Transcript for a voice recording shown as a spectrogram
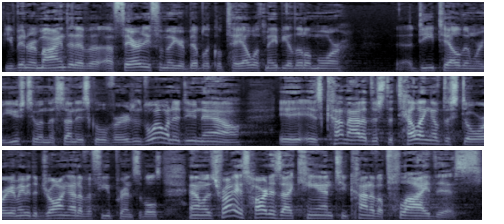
you've been reminded of a, a fairly familiar biblical tale with maybe a little more uh, detail than we're used to in the Sunday school versions. But what I want to do now is, come out of just the telling of the story, or maybe the drawing out of a few principles, and I'm going to try as hard as I can to kind of apply this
